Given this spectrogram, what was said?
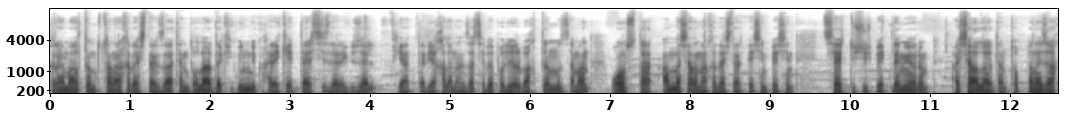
Gram altın tutan arkadaşlar zaten dolardaki günlük hareketler sizlere güzel fiyatlar yakalamanıza sebep oluyor. Baktığımız zaman ONS'ta anlaşalım arkadaşlar peşin peşin. Sert düşüş beklemiyorum. Aşağılardan toplanacak.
